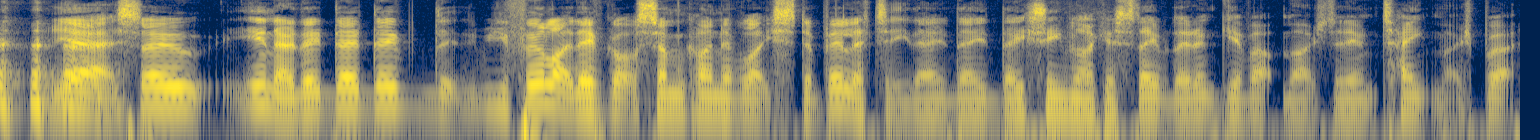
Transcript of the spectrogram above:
yeah, so you know they, they, they, they, you feel like they've got some kind of like stability. They, they, they seem like a stable. They don't give up much. They don't take much. But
